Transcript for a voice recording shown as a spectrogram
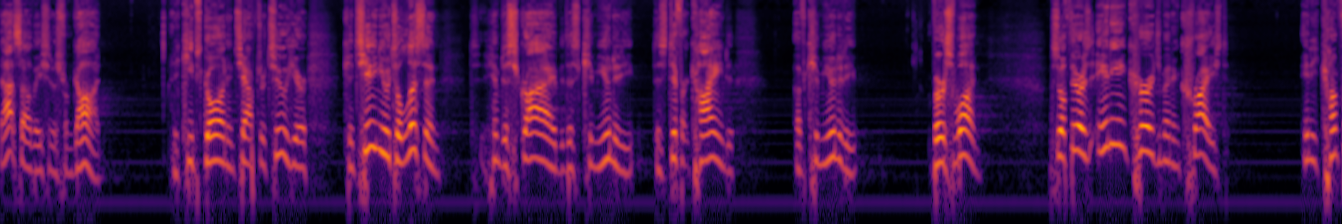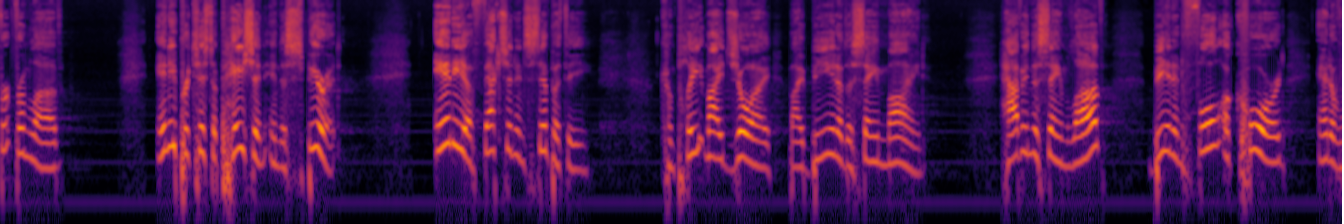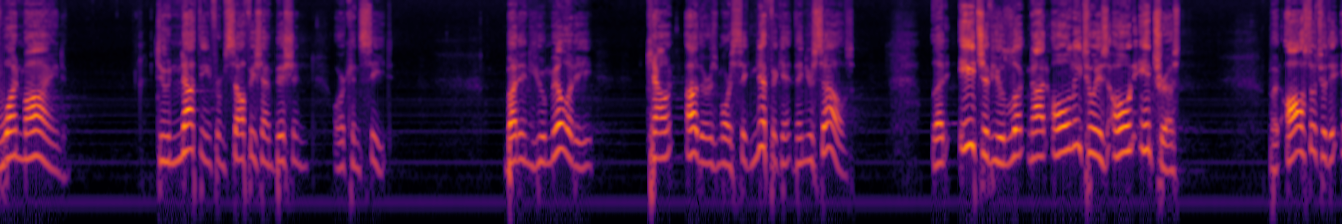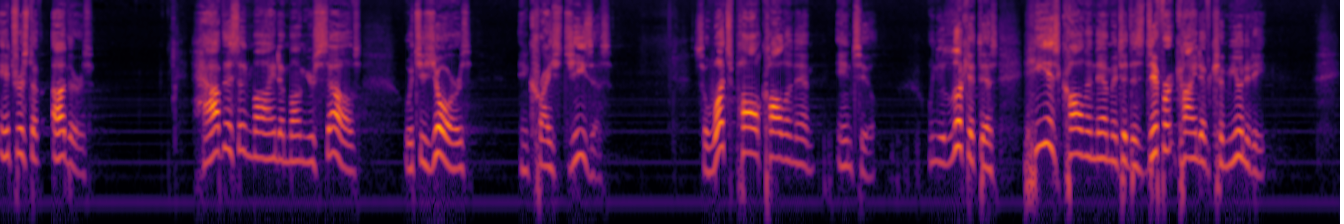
that salvation is from God. He keeps going in chapter 2 here. Continue to listen to him describe this community, this different kind of community. Verse 1 So if there is any encouragement in Christ, any comfort from love, any participation in the Spirit, any affection and sympathy, complete my joy by being of the same mind having the same love, being in full accord and of one mind. Do nothing from selfish ambition or conceit, but in humility count others more significant than yourselves. Let each of you look not only to his own interest, but also to the interest of others. Have this in mind among yourselves, which is yours in Christ Jesus. So, what's Paul calling them into? When you look at this, he is calling them into this different kind of community.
